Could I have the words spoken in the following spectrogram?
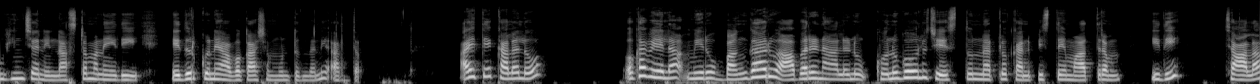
ఊహించని నష్టం అనేది ఎదుర్కొనే అవకాశం ఉంటుందని అర్థం. అయితే కలలో ఒకవేళ మీరు బంగారు ఆభరణాలను కొనుగోలు చేస్తున్నట్లు కనిపిస్తే మాత్రం ఇది చాలా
